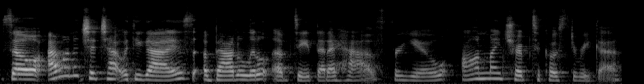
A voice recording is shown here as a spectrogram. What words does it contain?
so, I want to chit chat with you guys about a little update that I have for you on my trip to Costa Rica.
